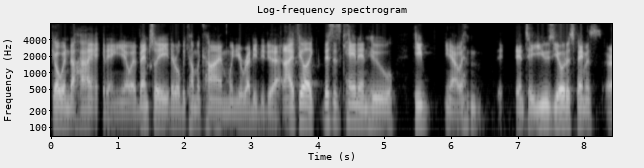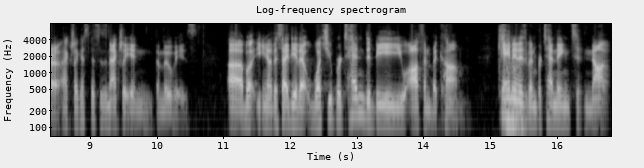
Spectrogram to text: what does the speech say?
go into hiding. You know, eventually there will become a time when you're ready to do that. And I feel like this is Kanan who he you know and and to use Yoda's famous. Uh, actually, I guess this isn't actually in the movies. Uh, but you know, this idea that what you pretend to be, you often become. Kanan Mhm. has been pretending to not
